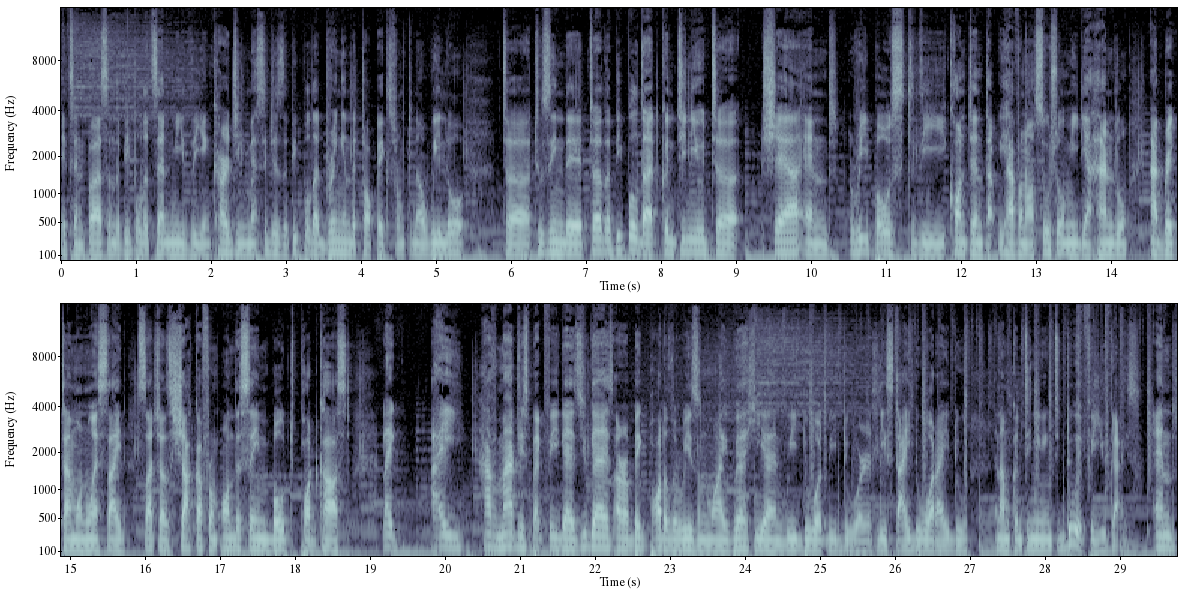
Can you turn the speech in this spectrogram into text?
it's in person, the people that send me the encouraging messages, the people that bring in the topics from Kina Willow to, to Zinde, to the people that continue to share and repost the content that we have on our social media handle at Breaktime on Westside, such as Shaka from On the Same Boat podcast. Like, I have mad respect for you guys. You guys are a big part of the reason why we're here and we do what we do, or at least I do what I do, and I'm continuing to do it for you guys. And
